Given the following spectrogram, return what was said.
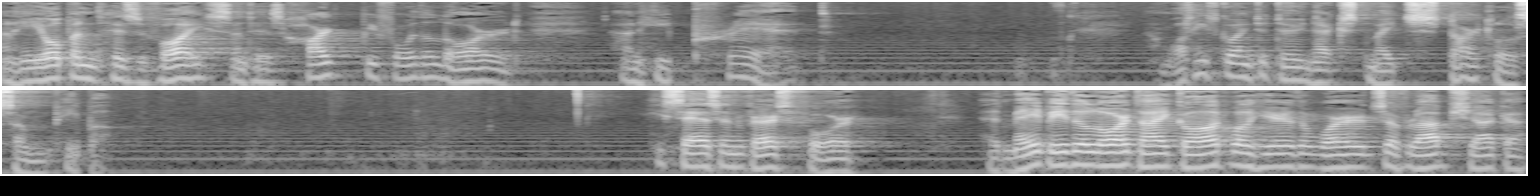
and he opened his voice and his heart before the Lord and he prayed. And what he's going to do next might startle some people. He says in verse 4 It may be the Lord thy God will hear the words of Rabshakeh.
